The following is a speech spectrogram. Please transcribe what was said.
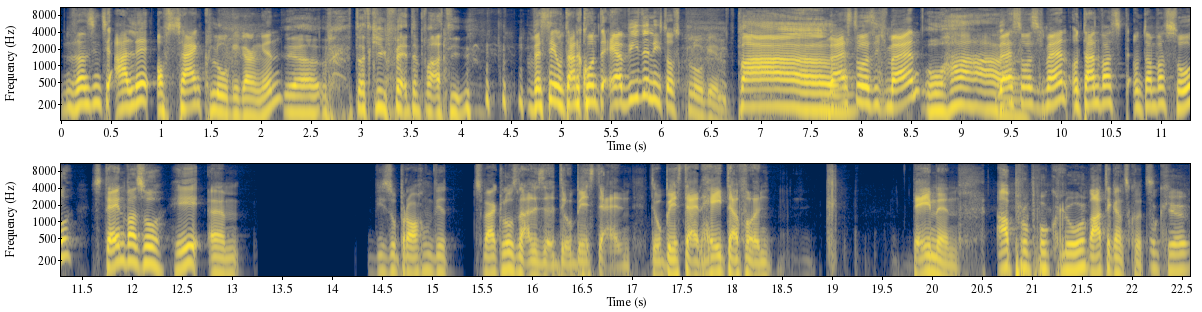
dann sind sie alle auf sein Klo gegangen. ja, dort ging fette Party. Weißt du, und dann konnte er wieder nicht aufs Klo gehen. Bam. Weißt du, was ich meine? Oha. Weißt du, was ich meine? Und dann war und dann war's so, Stan war so, hey, ähm, wieso brauchen wir zwei Klos? Und alle so, du bist ein, du bist ein Hater von denen. Apropos Klo. Warte ganz kurz. Okay.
